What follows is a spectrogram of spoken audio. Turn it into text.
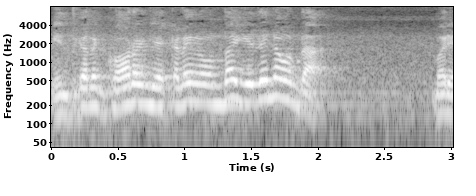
ఇంతకన్నా ఘోరంగా ఎక్కడైనా ఉందా? ఏదైనా ఉందా? మరి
